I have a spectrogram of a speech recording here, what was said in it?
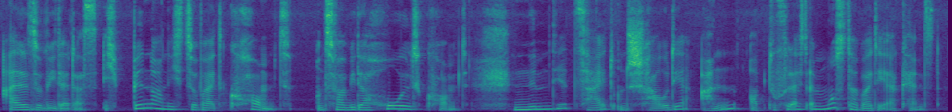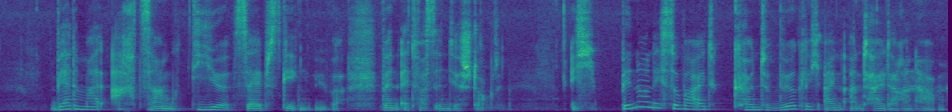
also wieder das Ich bin noch nicht so weit kommt, und zwar wiederholt kommt, nimm dir Zeit und schau dir an, ob du vielleicht ein Muster bei dir erkennst. Werde mal achtsam dir selbst gegenüber, wenn etwas in dir stockt. Ich bin noch nicht so weit, könnte wirklich einen Anteil daran haben.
